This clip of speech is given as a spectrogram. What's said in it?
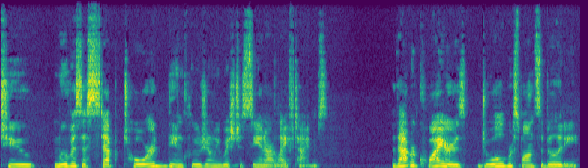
to move us a step toward the inclusion we wish to see in our lifetimes. That requires dual responsibility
